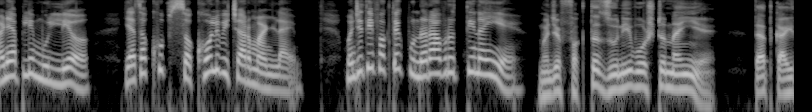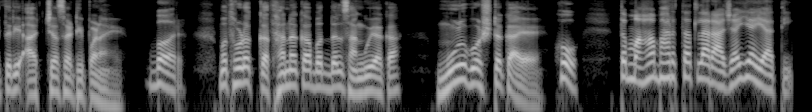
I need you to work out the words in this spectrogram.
आणि आपली मूल्य याचा खूप सखोल विचार मांडलाय. म्हणजे ती फक्त एक पुनरावृत्ती नाहीये. म्हणजे फक्त जुनी गोष्ट नाहीये त्यात काहीतरी आजच्यासाठी पण आहे. बर. मग थोडं कथानकाबद्दल सांगूया का? मूळ गोष्ट काय आहे? हो तर महाभारतातला राजा ययाती.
